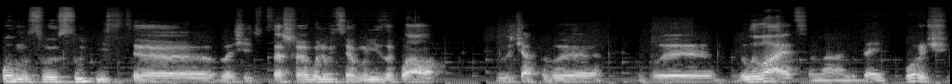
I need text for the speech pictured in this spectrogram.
повну свою сутність. Е, значить, все, що еволюція в мені заклала, дуже часто ви виливається на людей поруч.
